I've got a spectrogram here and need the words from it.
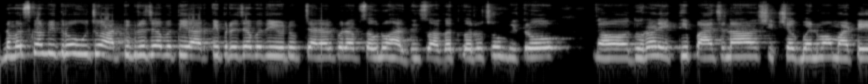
નમસ્કાર મિત્રો, હું છું આરતી પ્રજાપતિ. આરતી પ્રજાપતિ યુટ્યુબ ચેનલ પર આપ સૌનું હાર્દિક સ્વાગત કરું છું. મિત્રો ધોરણ એક થી પાંચ ના શિક્ષક બનવા માટે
